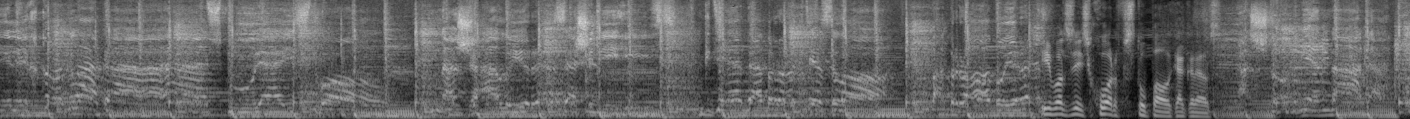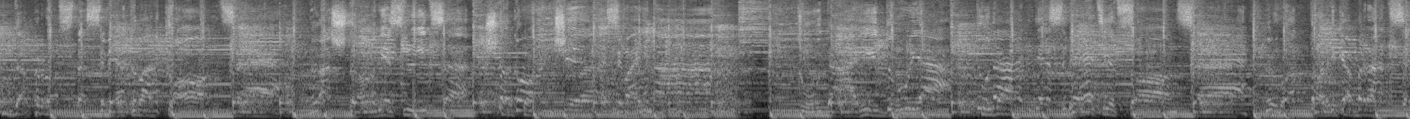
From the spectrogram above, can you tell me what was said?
Нелегко глотать пуля и ствол Нажал разошлись Где добро, где зло Попробуй. И вот здесь хор вступал как раз А что мне надо? Да просто свет в оконце А что мне снится? Что кончилась война Куда иду я? Туда, где светит солнце Вот только, братцы,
